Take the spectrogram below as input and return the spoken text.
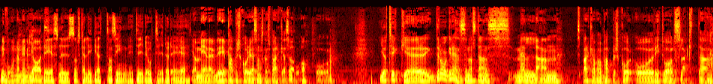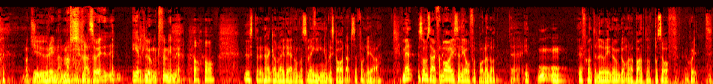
nivåerna menar jag. Ja, det är snus som ska ligga, tas in i tid och otid och det är... Jag menar, det är papperskorgar som ska sparkas Ja. på. Och jag tycker, dra gränsen någonstans mellan sparka på en papperskorg och ritualslakta något djur innan matcherna. Så är det helt lugnt för min del. Ja, just det, den här gamla idén om att så länge ingen blir skadad så får ni göra. Men som sagt, bara i seniorfotbollen då. Eh, Vi får inte lura in ungdomarna på antroposof-skit.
